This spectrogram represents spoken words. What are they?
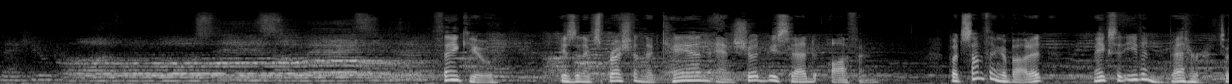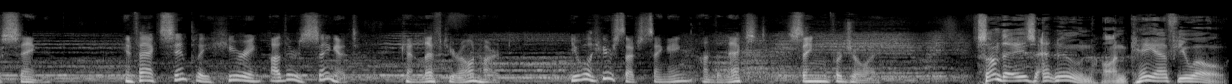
Thank you God, for those who disobey. Thank you is an expression that can and should be said often. But something about it makes it even better to sing. In fact, simply hearing others sing it can lift your own heart. You will hear such singing on the next Sing for Joy. Sundays at noon on KFUO,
